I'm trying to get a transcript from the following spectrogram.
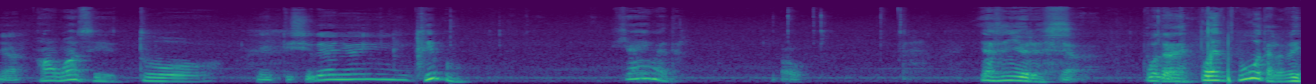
Ya. Ah, weón, sí, estuvo. 27 años y. Sí, pues. Heavy metal. Wow. Ya, señores. Ya. Puta, Puta, después, puta. la-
